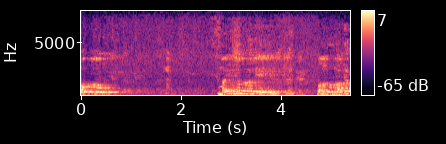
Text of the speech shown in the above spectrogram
ಅವರು ಮೈಸೂರಲ್ಲಿ ಒಂದು ಮಕ್ಕಳ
